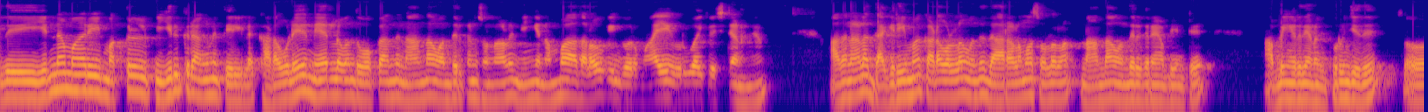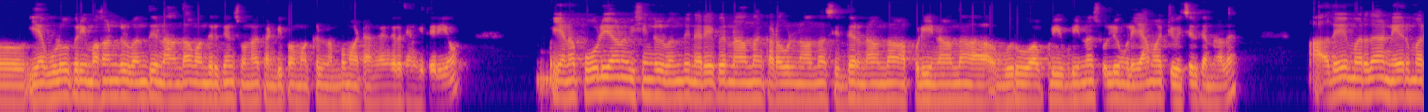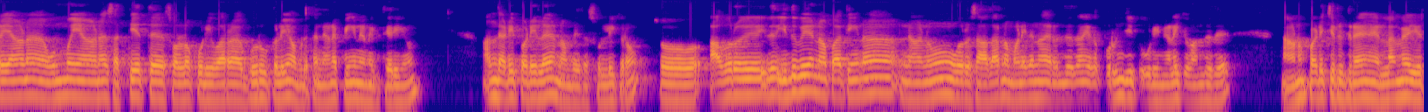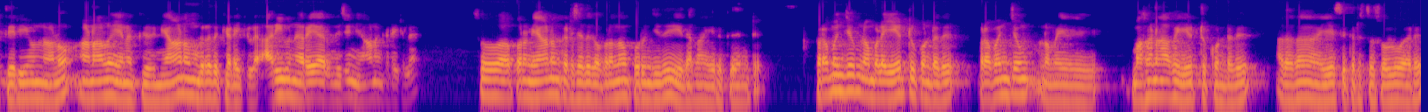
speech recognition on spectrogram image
இது என்ன மாதிரி மக்கள் இப்போ இருக்கிறாங்கன்னு தெரியல. கடவுளே நேரில் வந்து உட்காந்து நான் தான் வந்திருக்கேன்னு சொன்னாலும் நீங்கள் நம்பாத அளவுக்கு இங்கே ஒரு மாயை உருவாக்கி வச்சுட்டானுங்க. அதனால் தைரியமாக கடவுள்லாம் வந்து தாராளமாக சொல்லலாம். நான் தான் வந்திருக்கிறேன் அப்படின்ட்டு. அப்படிங்கிறது எனக்கு புரிஞ்சுது. ஸோ எவ்வளோ பெரிய மகான்கள் வந்து நான் தான் வந்திருக்கேன்னு சொன்னால் கண்டிப்பாக மக்கள் நம்ப மாட்டாங்கங்கிறது எனக்கு தெரியும். ஏன்னா போலியான விஷயங்கள் வந்து நிறைய பேர் நான் தான் கடவுள் நான் தான் சித்தர் நான் தான் அப்படி நான் தான் குரு அப்படி இப்படின்லாம் சொல்லி உங்களை ஏமாற்றி வச்சுருக்கனால அதே மாதிரி தான் நேர்மறையான உண்மையான சத்தியத்தை சொல்லக்கூடிய வர குருக்களையும் அப்படி தான் நினைப்பீங்கன்னு எனக்கு தெரியும். அந்த அடிப்படையில் நம்ம இதை சொல்லிக்கிறோம். ஸோ அவர் இது இதுவே நான் பார்த்தீங்கன்னா நானும் ஒரு சாதாரண மனிதனாக இருந்து தான் இதை புரிஞ்சிக்கக்கூடிய நிலைக்கு வந்தது. நானும் படிச்சிருக்கிறேன் எல்லாமே தெரியும்னாலும் ஆனாலும் எனக்கு ஞானம்ங்கிறது கிடைக்கல. அறிவு நிறையா இருந்துச்சு ஞானம் கிடைக்கல. ஸோ அப்புறம் ஞானம் கிடைச்சதுக்கு அப்புறம் தான் புரிஞ்சுது இதெல்லாம் இருக்குதுன்ட்டு பிரபஞ்சம் நம்மளை ஏற்றுக்கொண்டது. பிரபஞ்சம் நம்மை மகனாக ஏற்றுக்கொண்டது. அதை தான் இயேசு கிறிஸ்து சொல்லுவார்.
